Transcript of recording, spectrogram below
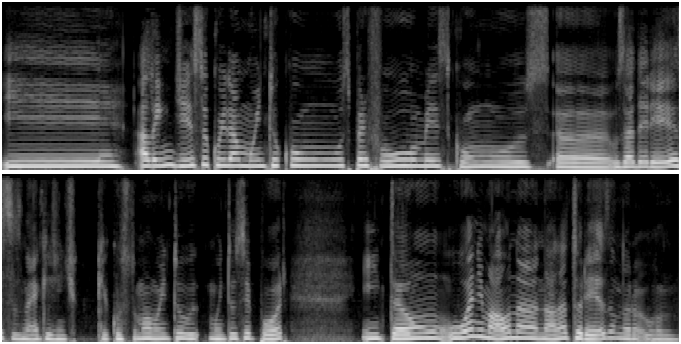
E além disso, cuida muito com os perfumes, com os, uh, os adereços, né, que a gente que costuma muito, muito se pôr. Então, o animal na, na natureza, o,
